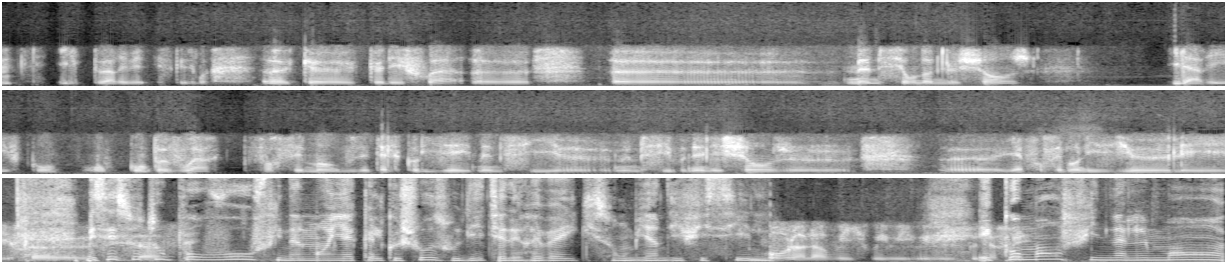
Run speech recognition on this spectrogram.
il peut arriver, excusez-moi, euh, que, que des fois, euh, euh, même si on donne le change, il arrive qu'on qu'on peut voir forcément que vous êtes alcoolisé, même si euh, même si vous donnez l'échange, il y a forcément les yeux, les. Mais c'est surtout pour vous finalement, il y a quelque chose. Vous dites il y a des réveils qui sont bien difficiles. Oh là là, oui, oui, oui, oui. Et comment finalement,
